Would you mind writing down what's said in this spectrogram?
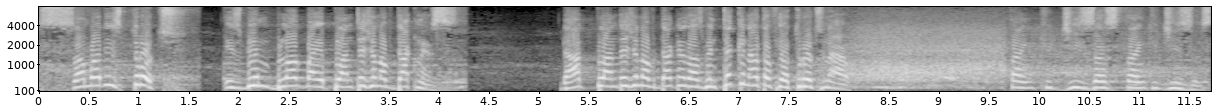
Somebody's throat is being blocked by a plantation of darkness. That plantation of darkness has been taken out of your throat now. Thank you, Jesus. Thank you, Jesus.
